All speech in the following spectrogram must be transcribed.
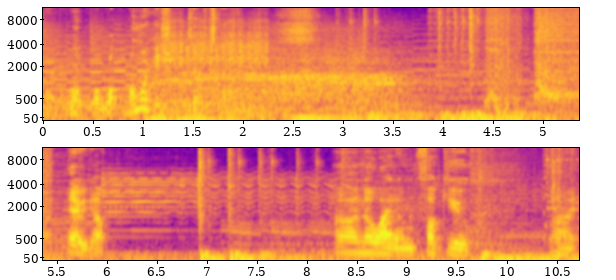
Alright, one, one, one more hit should kill this guy. There we go. Uh, no item. Fuck you. Alright.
